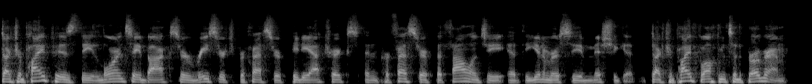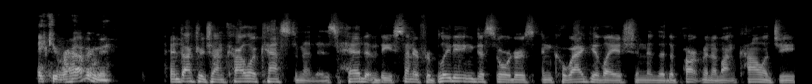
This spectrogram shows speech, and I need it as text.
Dr. Pipe is the Lawrence A. Boxer Research Professor of Pediatrics and Professor of Pathology at the University of Michigan. Dr. Pipe, welcome to the program. Thank you for having me. And Dr. Giancarlo Castaman is head of the Center for Bleeding Disorders and Coagulation in the Department of Oncology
